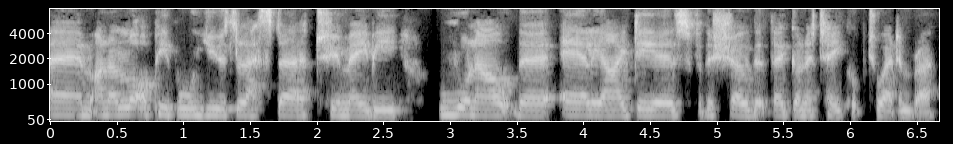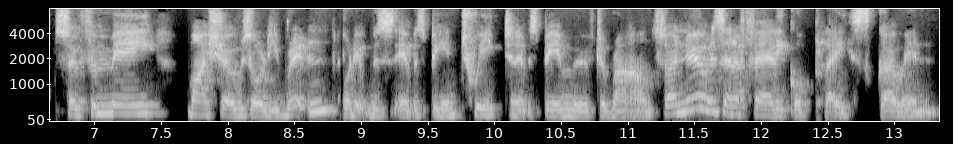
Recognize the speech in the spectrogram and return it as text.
Um, and a lot of people use Leicester to maybe run out the early ideas for the show that they're going to take up to Edinburgh. So for me, my show was already written, but it was it was being tweaked and it was being moved around. So I knew it was in a fairly good place going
